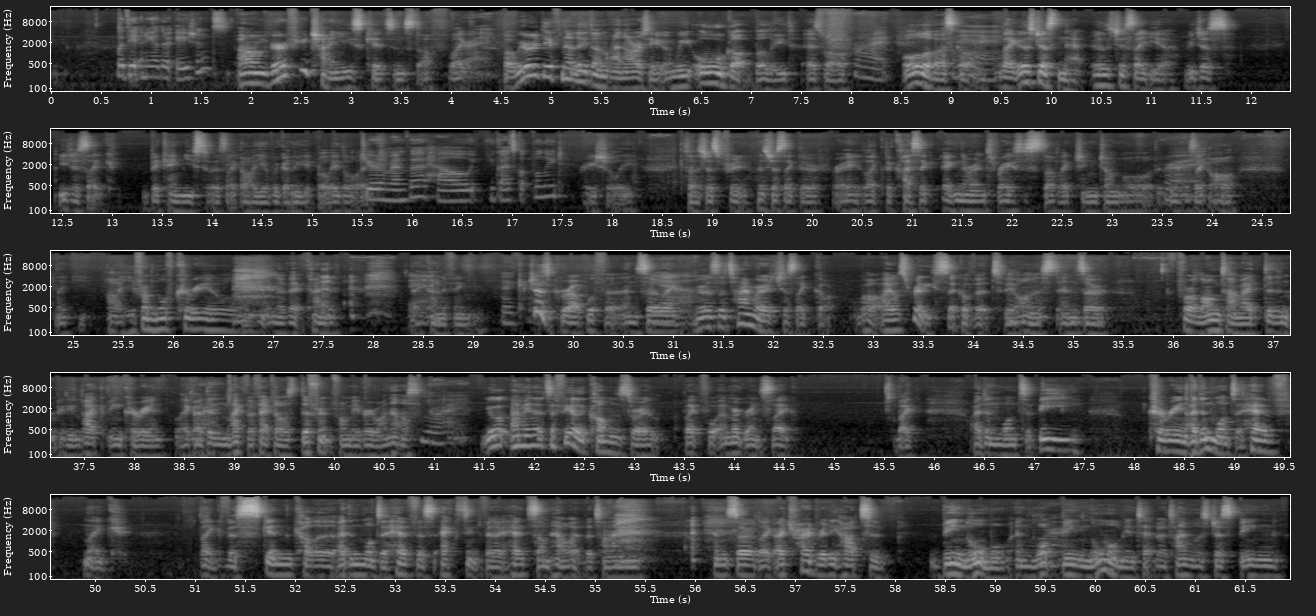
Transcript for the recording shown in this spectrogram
Were there any other Asians? um, very few Chinese kids and stuff like, Right. but we were definitely the minority, and we all got bullied as well. Right. All of us got like it was just net. It was just like yeah, we just you just like became used to it. It's like oh yeah, we're gonna get bullied or Do you remember how you guys got bullied? racially. So it's just pretty. It's just like the right, like the classic ignorant racist stuff like Ching Chung or the, it's like Right. oh, like oh you're from North Korea or you know that kind of that Dang. kind of thing Okay. just grew up with it and so Yeah. like there was a time where it's just like got well i was really sick of it to be Mhm. honest and so for a long time i didn't really like being korean like i didn't like the fact i was different from everyone else Right. you i mean it's a fairly common story like for immigrants like like i didn't want to be korean i didn't want to have like like the skin color i didn't want to have this accent that i had somehow at the time and so like i tried really hard to be normal and what Right. being normal meant at the time was just being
